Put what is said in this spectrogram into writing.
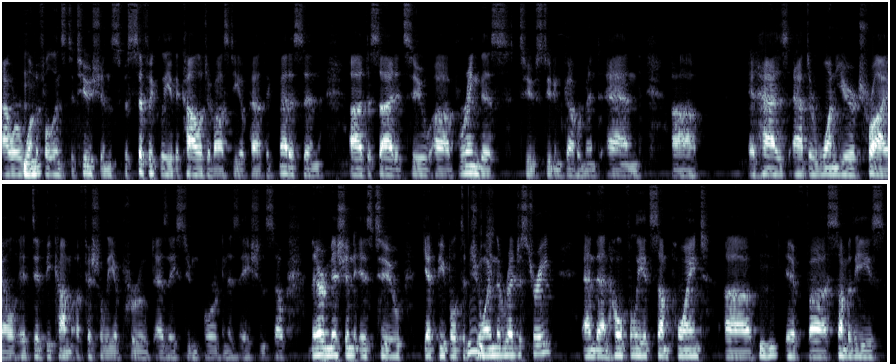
our mm-hmm. wonderful institutions, specifically the College of Osteopathic Medicine, uh, decided to uh, bring this to student government. And uh, it has, after one year trial, it did become officially approved as a student organization. So their mission is to get people to join the registry. And then hopefully at some point, uh, mm-hmm. if uh, some of these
